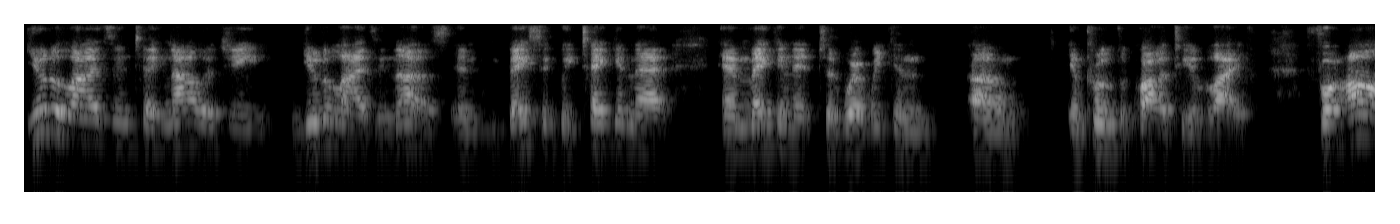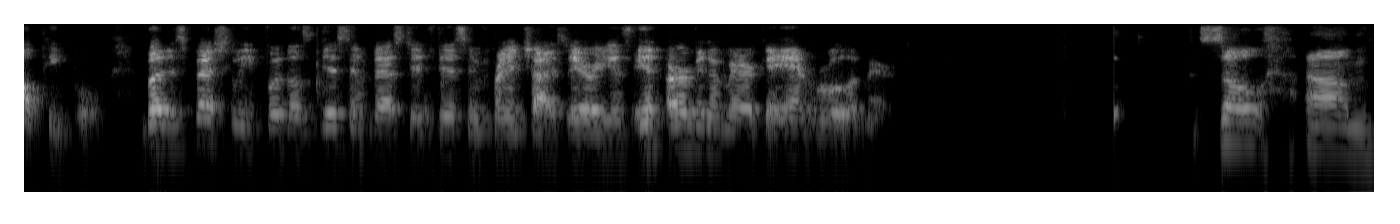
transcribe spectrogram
utilizing technology, utilizing us, and basically taking that and making it to where we can um, improve the quality of life for all people, but especially for those disinvested, disenfranchised areas in urban America and rural America. So um,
